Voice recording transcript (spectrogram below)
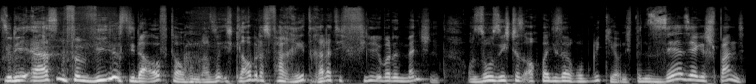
So die ersten fünf Videos, die da auftauchen oder so. Ich glaube, das verrät relativ viel über den Menschen. Und so sehe ich das auch bei dieser Rubrik hier. Und ich bin sehr, sehr gespannt.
